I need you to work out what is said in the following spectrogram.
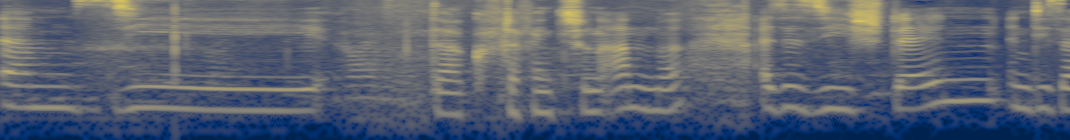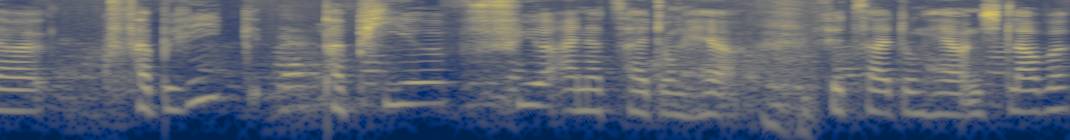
Ähm, sie, da, da fängt es schon an, ne? Also sie stellen in dieser Fabrik Papier für eine Zeitung her, für Zeitung her. Und ich glaube,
